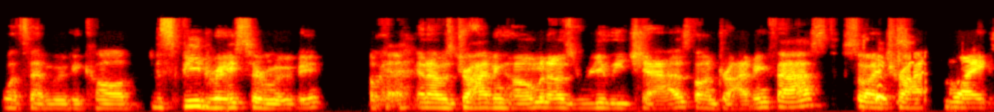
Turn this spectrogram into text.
what's that movie called? The Speed Racer movie. Okay. And I was driving home, and I was really jazzed on driving fast. So I tried to like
